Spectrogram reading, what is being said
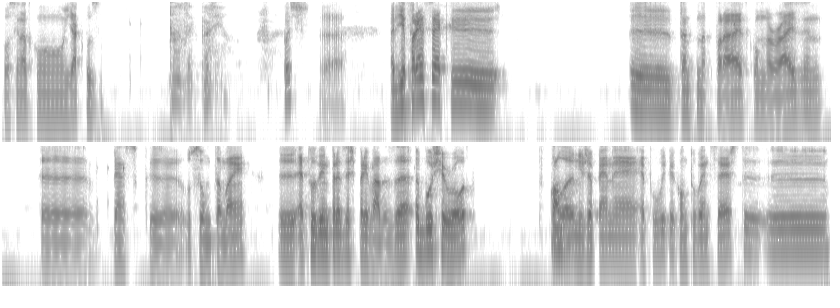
relacionado com Yakuza. Puta que pariu. Pois. Uh, a diferença é que uh, tanto na Pride como na Ryzen, uh, penso que o sumo também, é tudo empresas privadas. A, a Bushi Road, qual a hum. New Japan é, é, pública, como tu bem disseste, uh,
